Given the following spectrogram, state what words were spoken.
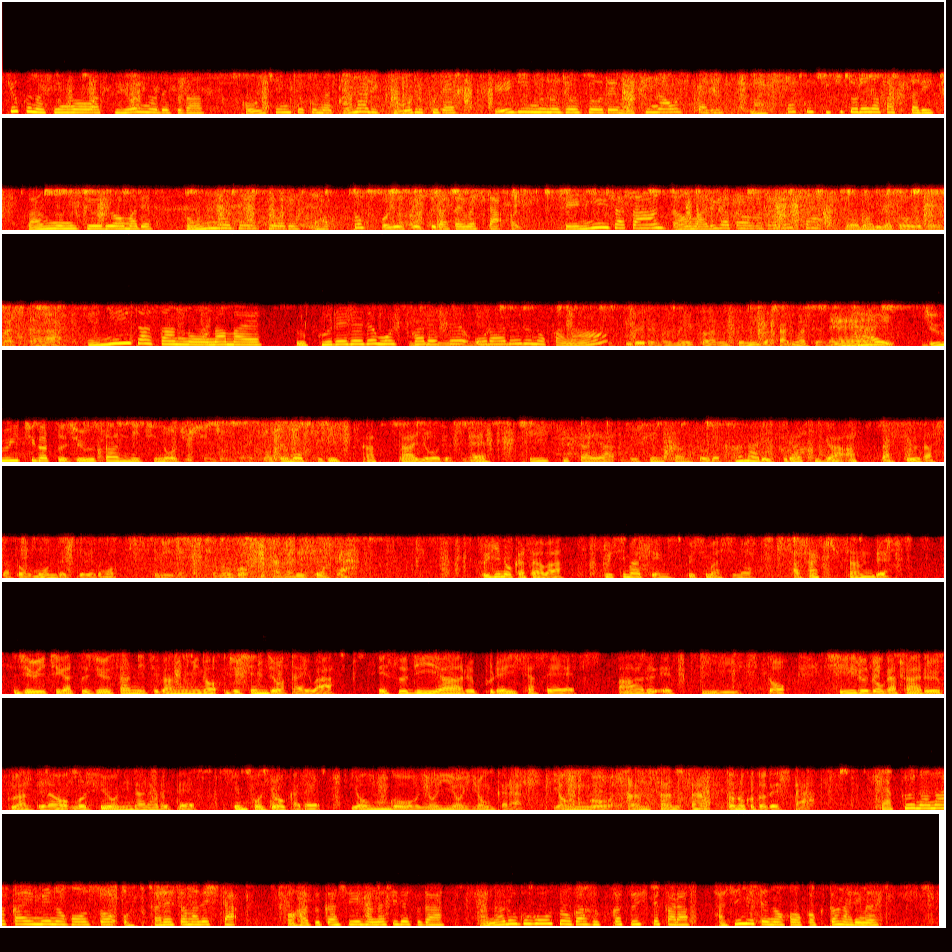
局の信号は強いのですが渾身曲もかなり強力でフェーディングの状況で持ち直したり全く聞き取れなかったり番組終了までそんな状況でした。とお寄せくださいました、はい。セニーザさんどうもありがとうございました。どうもありがとうございました。セニーザさんのお名前ウクレレでも弾かれておられるのかな？ウクレレのメーカーにセニーザってありますよね。はい。11月13日の受信状態とても厳しかったようですね。地域差や受信環境でかなり開きがあった週だったと思うんですけれどもセニーザさんその後いかがでしょうか？次の方は福島県福島市の佐々木さんです。11月13日番組の受信状態は SDR プレイ社製 RSP1 とシールド型ループアンテナをご使用になられて進歩評価で45444から45333とのことでした。107回目の放送お疲れ様でした。お恥ずかしい話ですがアナログ放送が復活してから初めての報告となります。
